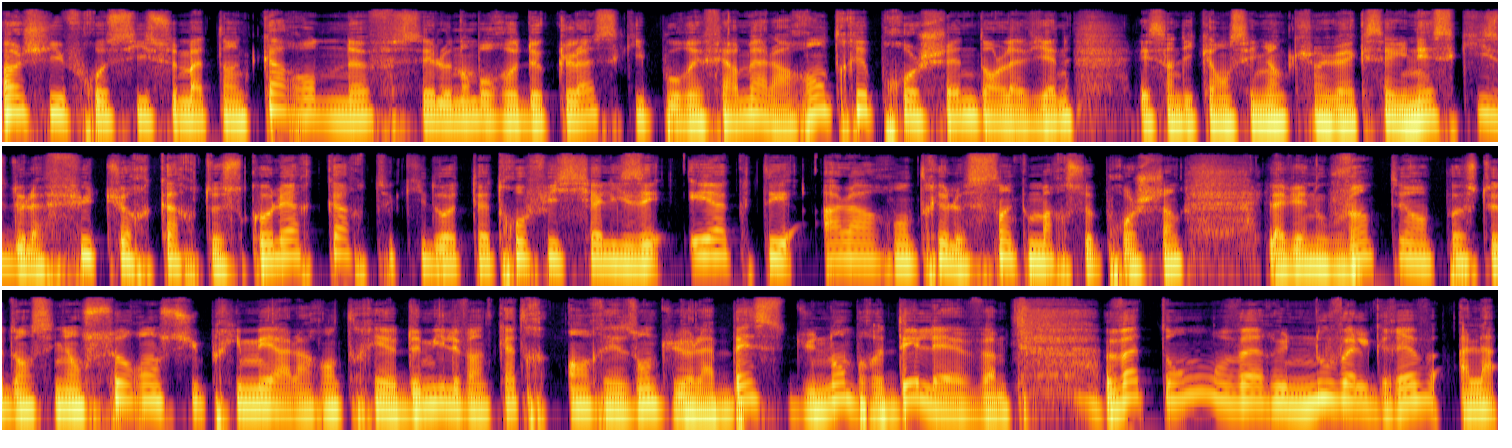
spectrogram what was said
Un chiffre aussi ce matin, 49, c'est le nombre de classes qui pourraient fermer à la rentrée prochaine dans la Vienne. Les syndicats enseignants qui ont eu accès à une esquisse de la future carte scolaire, carte qui doit être officialisée et actée à la rentrée le 5 mars prochain. La Vienne où 21 postes d'enseignants seront supprimés à la rentrée 2024 en raison de la baisse du nombre d'élèves. Va-t-on vers une nouvelle grève à la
